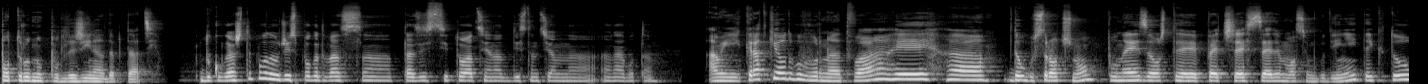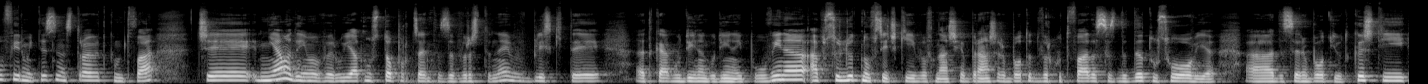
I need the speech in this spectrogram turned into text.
по-трудно подлежи на адаптация. До кога ще продължи според вас тази ситуация на дистанционна работа? Ами, краткият отговор на това е а, дългосрочно, поне за още 5, 6, 7, 8 години, тъй като фирмите се настройват към това, че няма да има вероятно 100% завръщане в близките така година, година и половина. Абсолютно всички в нашия бранш работят върху това да създадат условия да се работи от къщи,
